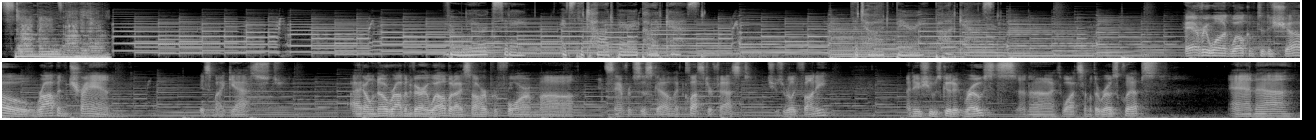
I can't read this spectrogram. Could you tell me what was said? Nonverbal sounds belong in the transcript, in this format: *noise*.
Starburns Audio. From New York City, it's the Todd Barry Podcast. The Todd Barry Podcast. Hey everyone, welcome to the show. Robin Tran is my guest. I don't know Robin very well, but I saw her perform uh, in San Francisco at Clusterfest. She was really funny. I knew she was good at roasts, and uh, I watched some of the roast clips. And uh,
